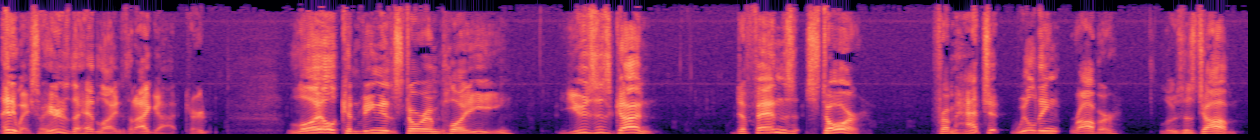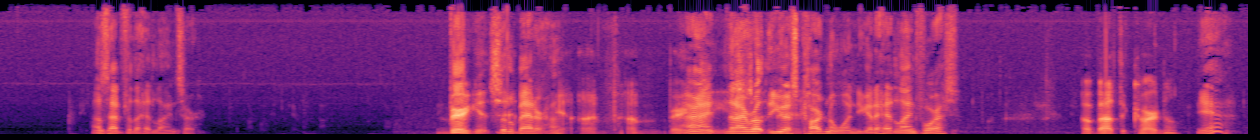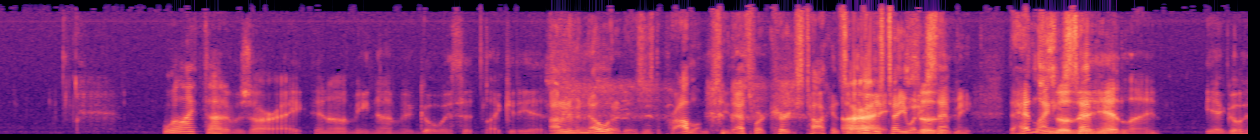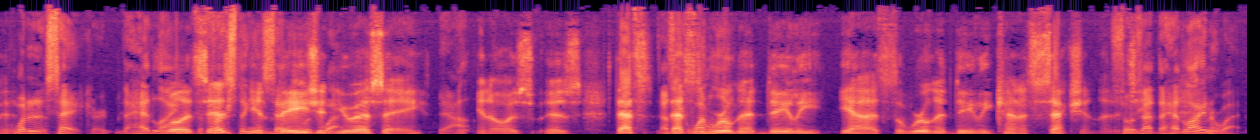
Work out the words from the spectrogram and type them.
Anyway, so here's the headlines that I got, Kurt. Loyal convenience store employee uses gun, defends store from hatchet wielding robber, loses job. How's that for the headline, sir? Very good. A little better, huh? Yeah, I'm, I'm very. All right. Then I wrote the U.S. Very- Cardinal one. You got a headline for us? about the Cardinal. Yeah. Well, I thought it was all right. You know, I mean, I'm gonna go with it like it is. I don't even know what it is. Is the problem? See, that's where Kurt's talking. So All let me right. just tell you what So he the- sent me. The headline so he the sent me. Yeah, go ahead. What did it say, Kurt? The headline. well, it the says first thing he sent me invasion? USA. Yeah. You know, is is that's That's that's, like the WorldNet Daily Yeah, it's the WorldNet Daily kind of section. That So is that the headline or what?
